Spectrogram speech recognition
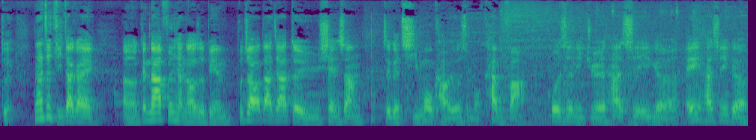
对，那这集大概呃跟大家分享到这边，不知道大家对于线上这个期末考有什么看法，或者是你觉得它是一个哎，它是一个。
